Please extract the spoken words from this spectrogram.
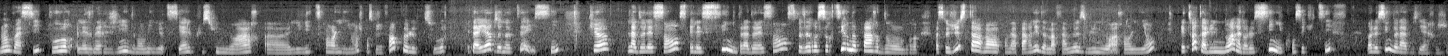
Donc voici pour les énergies de mon milieu de ciel, plus lune noire, euh, Lilith en lion. Je pense que j'ai fait un peu le tour. Et d'ailleurs, j'ai noté ici que l'adolescence et les signes de l'adolescence faisaient ressortir nos parts d'ombre. Parce que juste avant, on a parlé de ma fameuse lune noire en lion. Et toi, ta lune noire est dans le signe consécutif, dans le signe de la Vierge.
